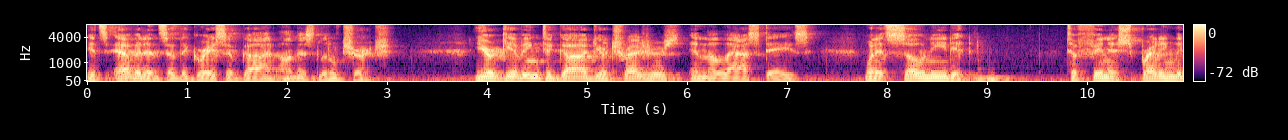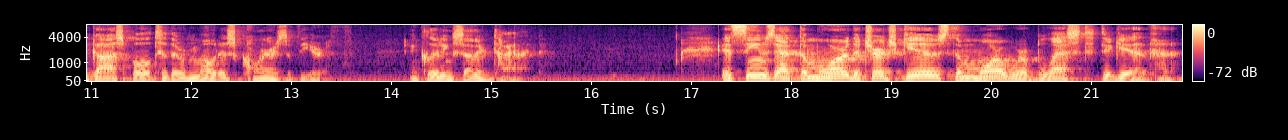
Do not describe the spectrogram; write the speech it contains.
It's evidence of the grace of God on this little church. You're giving to God your treasures in the last days when it's so needed to finish spreading the gospel to the remotest corners of the earth, including southern Thailand. It seems that the more the church gives, the more we're blessed to give.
